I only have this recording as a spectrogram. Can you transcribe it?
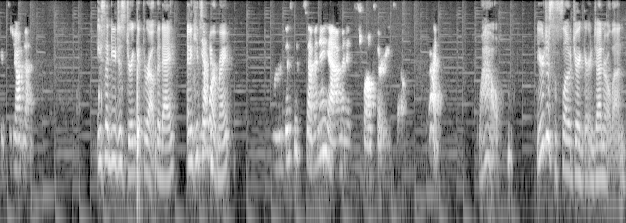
Gets the job done. You said you just drink it throughout the day and it keeps Yeah. it warm, right? Brewed this at 7 a.m. and it's 12:30. So good. Wow. You're just a slow drinker in general then.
